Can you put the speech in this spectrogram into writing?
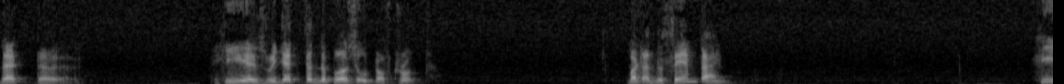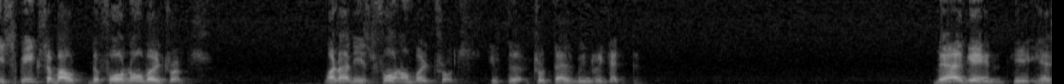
that uh, he has rejected the pursuit of truth. But at the same time, he speaks about the Four Noble Truths. What are these Four Noble Truths if the truth has been rejected? There again, he has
